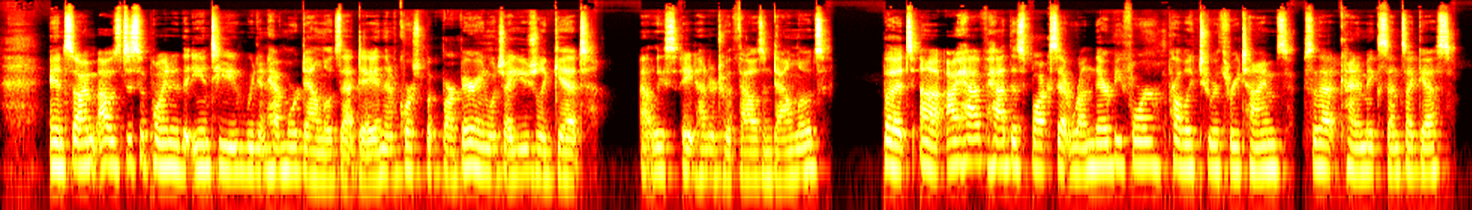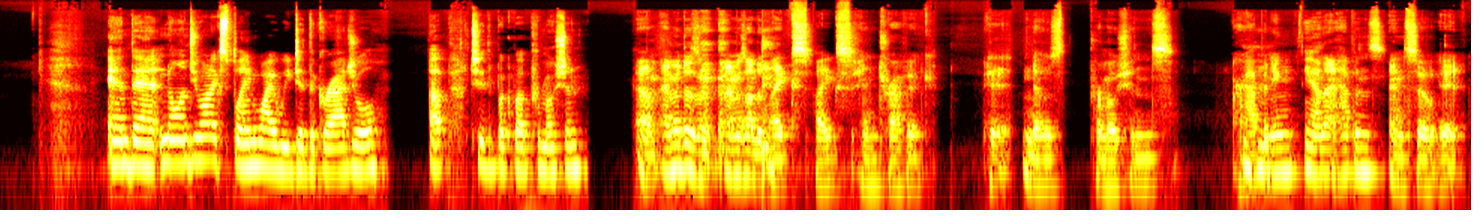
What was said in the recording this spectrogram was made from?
And so I'm, I was disappointed that ENT we didn't have more downloads that day, and then of course Book Barbarian, which I usually get at least 800 to 1,000 downloads. But uh, I have had this box set run there before, probably two or three times, so that kind of makes sense, I guess. And then, Nolan, do you want to explain why we did the gradual up to the BookBub promotion? Um, Emma doesn't. Amazon doesn't like spikes in traffic. It knows promotions are Mhm. happening Yeah. when that happens, and so it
